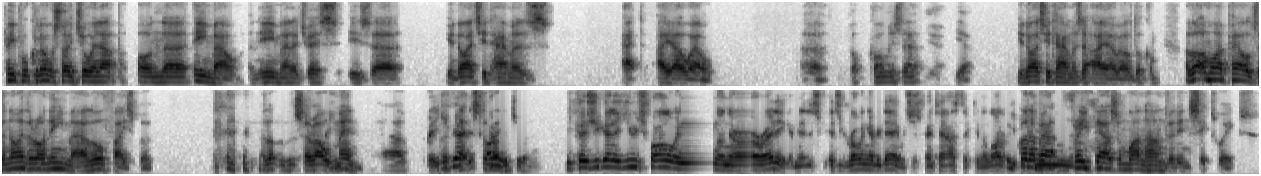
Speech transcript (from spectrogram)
People can also join up on uh, email, and the email address is uh, unitedhammers at AOL. Uh, dot com, is that? Yeah. Yeah. Unitedhammers at AOL.com. A lot of my pals are neither on email or Facebook. a lot of us are old men. Uh, But you got because you got a huge following on there already. I mean, it's, it's growing every day, which is fantastic. And a lot of We've people got about do- 3,100 in six weeks.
